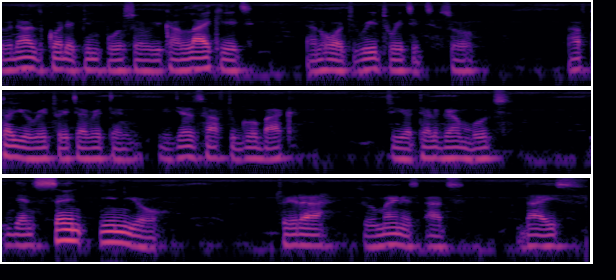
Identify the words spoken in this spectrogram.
so that's called a pin post so you can like it and what retweet it. So after you retweet everything you just have to go back to your telegram bot then send in your twitter. So mine is at dice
